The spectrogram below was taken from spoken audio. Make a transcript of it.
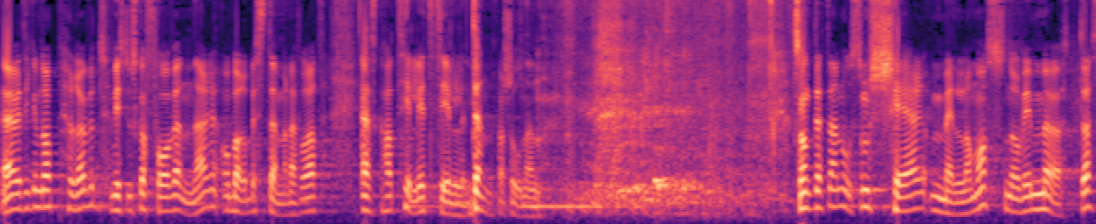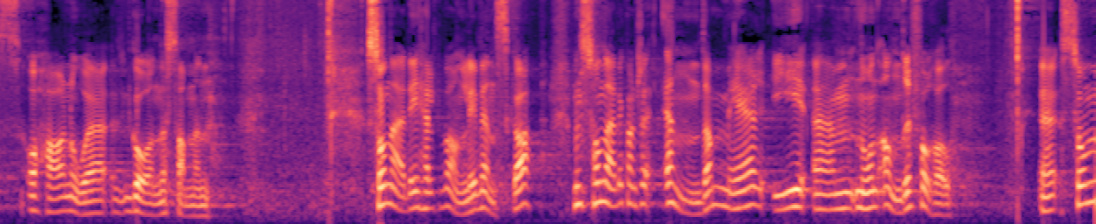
Jeg vet ikke om du har prøvd hvis du skal få venner, og bare bestemme deg for at jeg skal ha tillit til den personen. Sånn, dette er noe som skjer mellom oss når vi møtes og har noe gående sammen. Sånn er det i helt vanlig vennskap, men sånn er det kanskje enda mer i um, noen andre forhold. Eh, som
